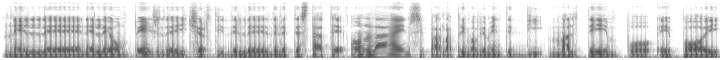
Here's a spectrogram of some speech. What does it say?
nelle, nelle home page certi, delle, delle testate online. Si parla prima ovviamente di maltempo e poi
